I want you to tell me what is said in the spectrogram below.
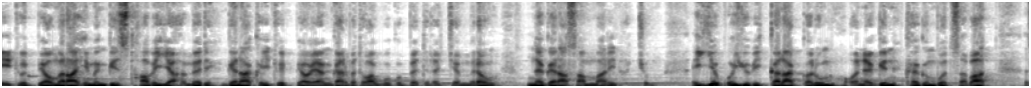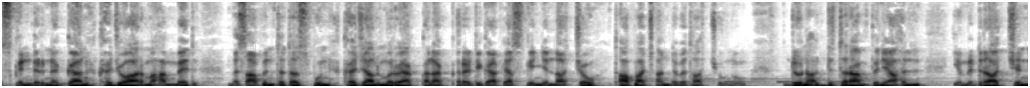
የኢትዮጵያው መራሄ መንግስት አብይ አህመድ ገና ከኢትዮጵያውያን ጋር በተዋወቁበት ዕለት ጀምረው ነገር አሳማሪ ናቸው። እየቆዩ ቢቀላቀሉም ኦነግን ከግንቦት ሰባት፣ እስክንድር ነጋን ከጀዋር መሐመድ፣ መሳፍንት ተስፉን ከጃልመሮ ያቀላቀረ ድጋፍ ያስገኝላቸው ጣፋጭ አንደበታቸው ነው። ዶናልድ ዶናልድ ትራምፕን ያህል የምድራችን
